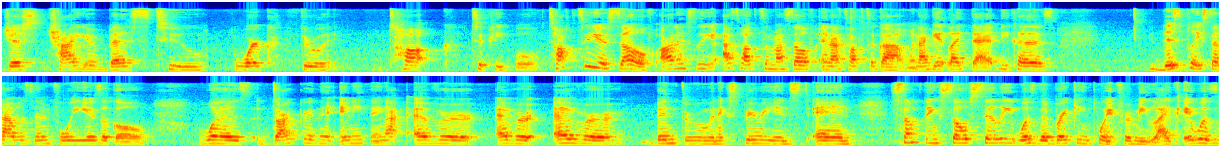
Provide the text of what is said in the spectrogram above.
just try your best to work through it talk to people talk to yourself honestly i talk to myself and i talk to god when i get like that because this place that I was in four years ago was darker than anything I ever, ever, ever been through and experienced. And something so silly was the breaking point for me. Like, it was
